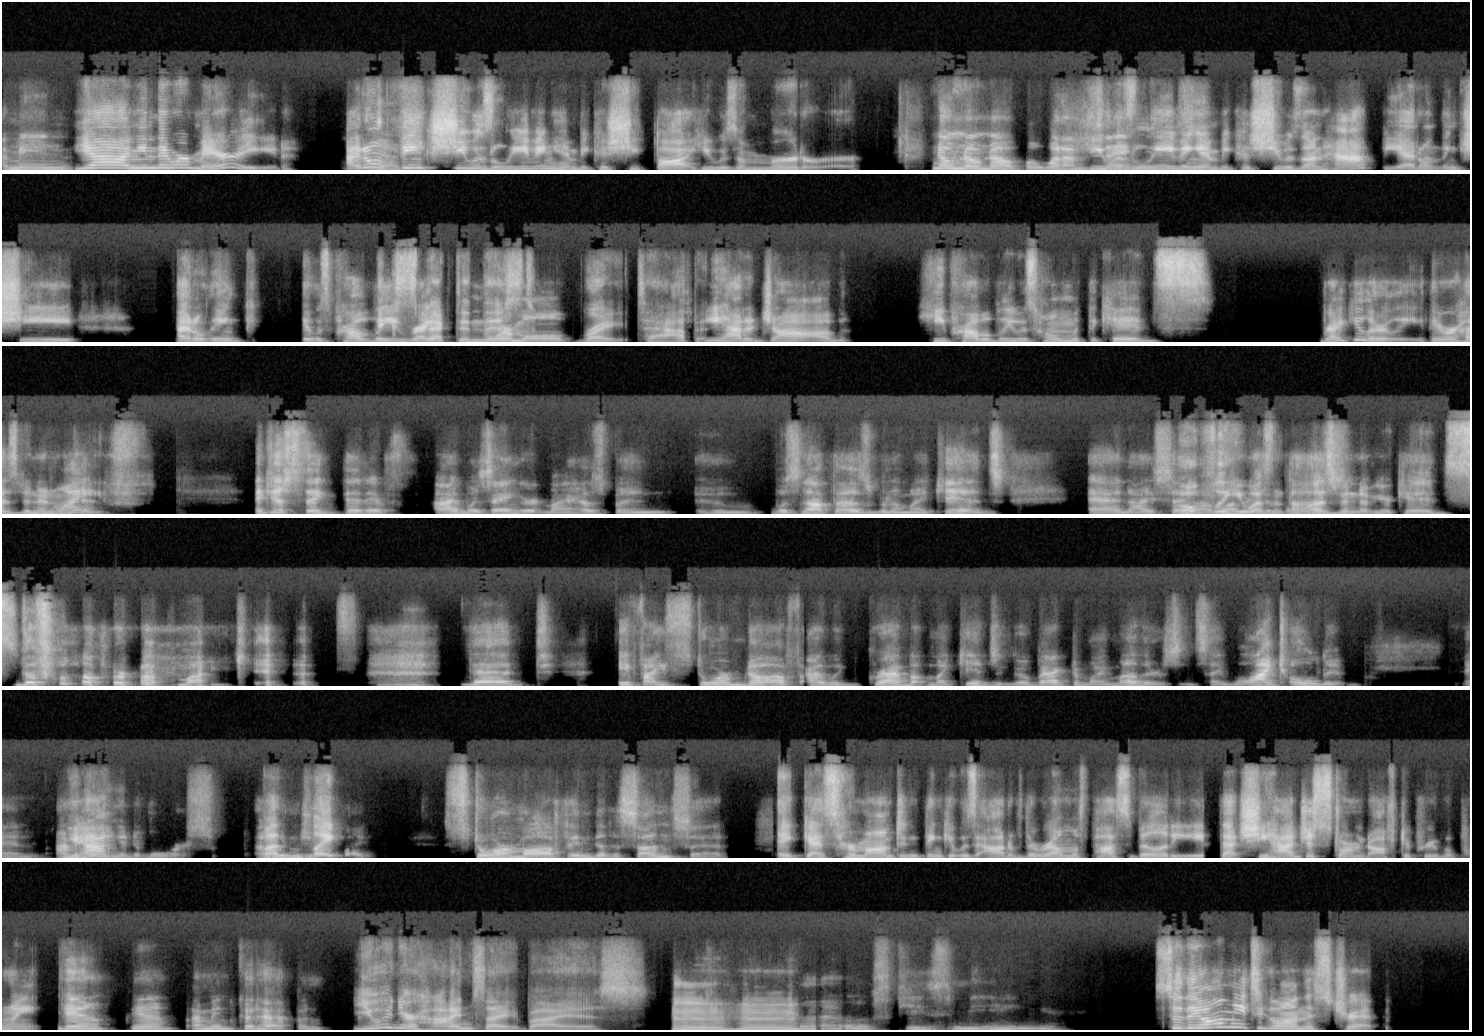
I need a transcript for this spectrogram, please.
I mean, Yeah, I mean, they were married. I don't Yeah, think she was leaving him because she thought he was a murderer. no, no, no. But what I'm she was leaving is- him because she was unhappy. I don't think she, I don't think it was probably right Expected to- normal. Right to happen. He had a job. He probably was home with the kids regularly. They were husband and Okay. wife. I just think that if I was angry at my husband, who was not the husband of my kids, and I said, I Hopefully, he wasn't the husband of your kids. the father of my kids, that if I stormed off, I would grab up my kids and go back to my mother's and say, Well, I told him, and I'm Yeah. getting a divorce. I But, wouldn't just like- like storm off into the sunset. I guess her mom didn't think it was out of the realm of possibility that she had just stormed off to prove a point. Yeah, yeah. I mean, could happen. you and your hindsight bias. Mm-hmm. Oh, excuse me. So they all meet to go on this trip.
